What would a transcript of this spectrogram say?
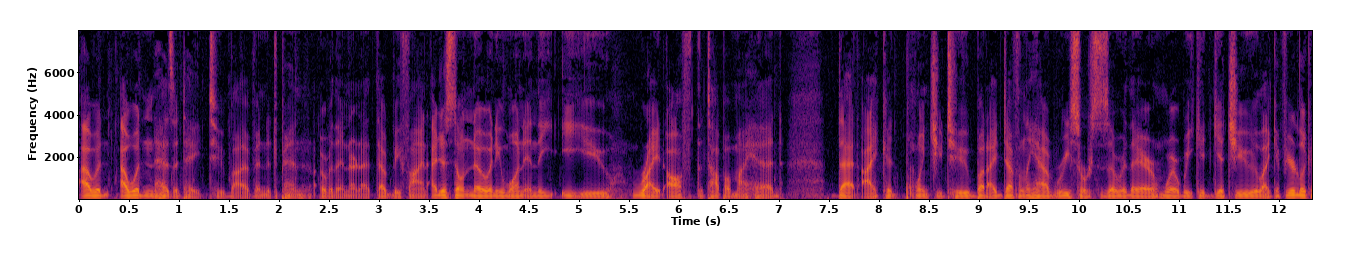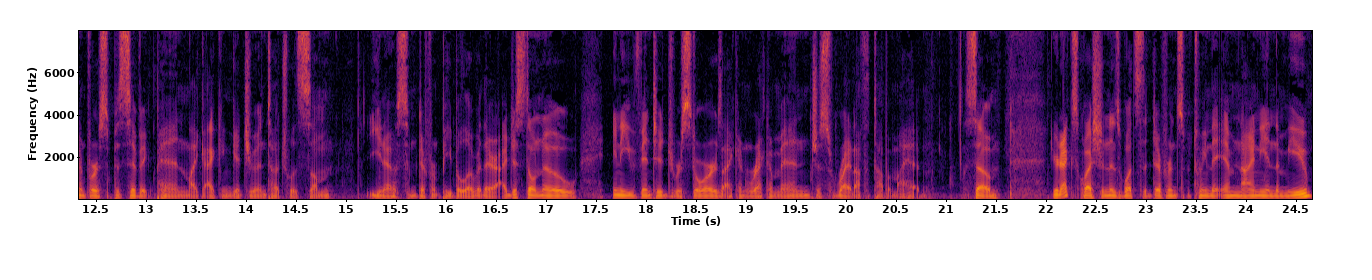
I would I wouldn't hesitate to buy a vintage pen over the internet. That would be fine. I just don't know anyone in the EU right off the top of my head that I could point you to, but I definitely have resources over there where we could get you like if you're looking for a specific pen, like I can get you in touch with some you know some different people over there. I just don't know any vintage restorers I can recommend just right off the top of my head. So, your next question is what's the difference between the M90 and the Mew?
